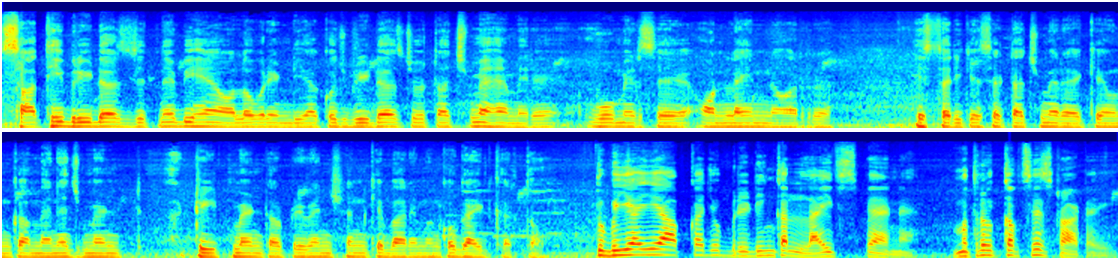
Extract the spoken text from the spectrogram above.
साथ ही ब्रीडर्स जितने भी हैं ऑल ओवर इंडिया कुछ ब्रीडर्स जो टच में हैं मेरे वो मेरे से ऑनलाइन और इस तरीके से टच में रह के उनका मैनेजमेंट ट्रीटमेंट और प्रिवेंशन के बारे में उनको गाइड करता हूँ। तो भैया ये आपका जो ब्रीडिंग का लाइफ स्पैन है मतलब कब से स्टार्ट है ये?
